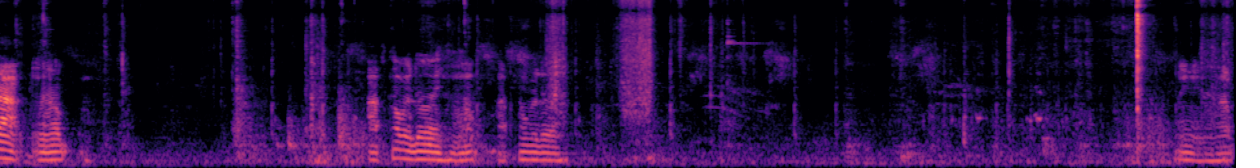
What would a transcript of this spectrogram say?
ยากนะครับ อัดเข้าไปเลยนะครับ อัดเข้าไปเลยนี่นะครับ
